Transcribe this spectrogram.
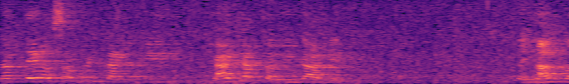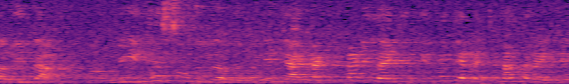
तर ते असं म्हणतात की ह्या ज्या कविता आहेत रचना कविता मी इथेच सोडून जातो. म्हणजे ज्या ज्या ठिकाणी जायचे तिथे ते रचना करायचे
